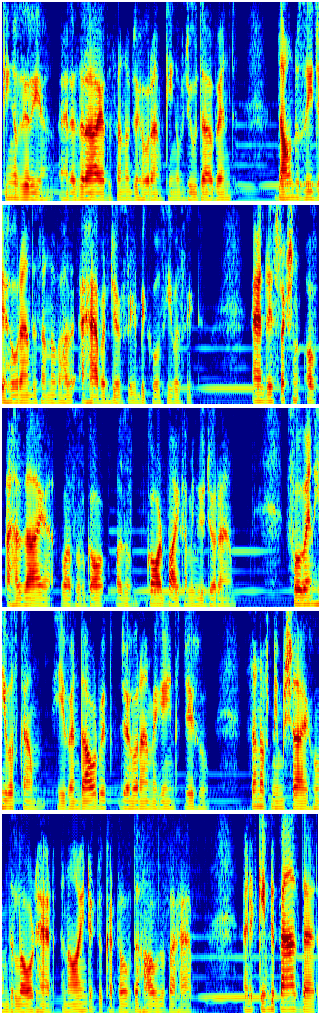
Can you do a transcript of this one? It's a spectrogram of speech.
king of Syria. And Azariah, the son of Jehoram, king of Judah, went down to see Jehoram, the son of Ahab, at Jezreel because he was sick. And the destruction of Ahaziah was of God, was of God by coming to Joram. For when he was come, he went out with Jehoram against Jehu, son of Nimshi, whom the Lord had anointed to cut off the house of Ahab. And it came to pass that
